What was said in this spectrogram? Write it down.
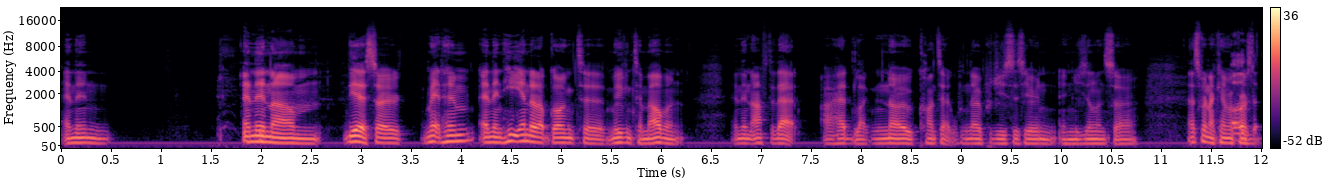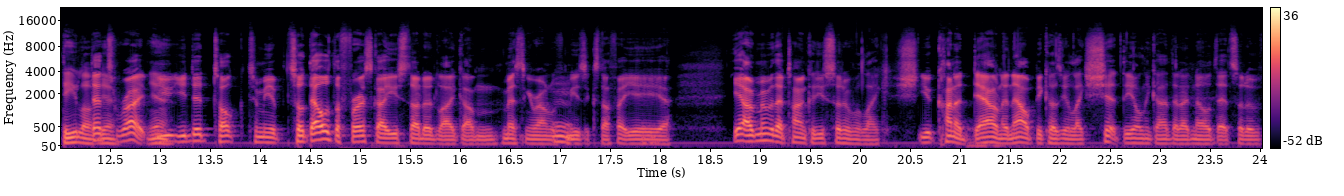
and then and then um yeah, so met him and then he ended up going to moving to Melbourne. And then after that I had like no contact with no producers here in, in New Zealand. So that's when I came across th- D Love. That's yeah. right. Yeah. You you did talk to me. So that was the first guy you started like um messing around Mm. with music stuff. At. Yeah, yeah, yeah. Yeah, I remember that time because you sort of were like sh- you're kind of down and out because you're like shit. The only guy that I know that sort of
